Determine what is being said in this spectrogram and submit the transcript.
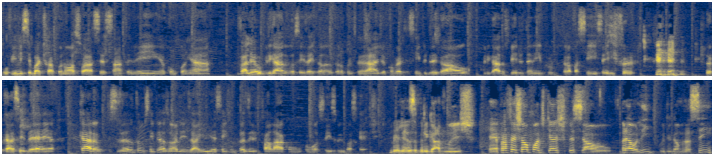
ouvindo esse bate-papo nosso a acessar também, acompanhar. Valeu, obrigado vocês aí pela, pela oportunidade, a conversa é sempre legal. Obrigado, Pedro, também por, pela paciência aí, por trocar essa ideia. Cara, precisando, estamos sempre às ordens aí. É sempre um prazer falar com, com vocês sobre basquete. Beleza, obrigado, Luiz. É, para fechar o podcast especial pré-olímpico, digamos assim,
